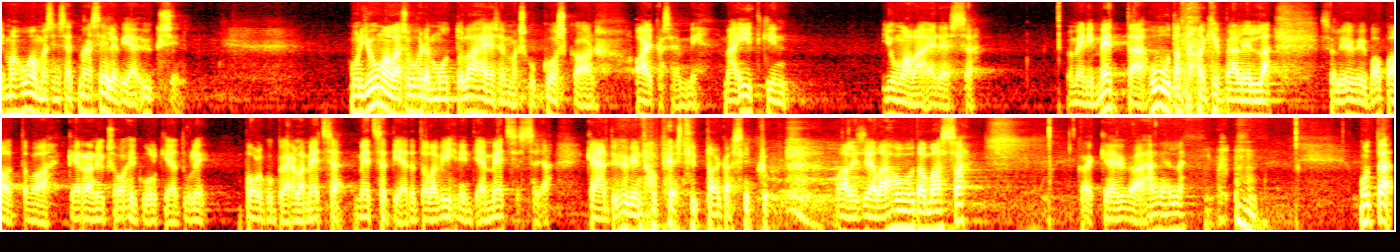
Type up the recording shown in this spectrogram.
ja mä huomasin se, että mä en selviä yksin. Mun Jumalasuhde muuttui läheisemmäksi kuin koskaan aikaisemmin. Mä itkin Jumalan edessä. Mä menin mettään huutamaankin välillä. Se oli hyvin vapauttavaa. Kerran yksi ohikulkija tuli polkupyörällä metsä, metsätietä tuolla Vihdintien metsässä ja kääntyi hyvin nopeasti takaisin, kun mä olin siellä huutamassa. Kaikkea hyvää hänelle. mutta,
